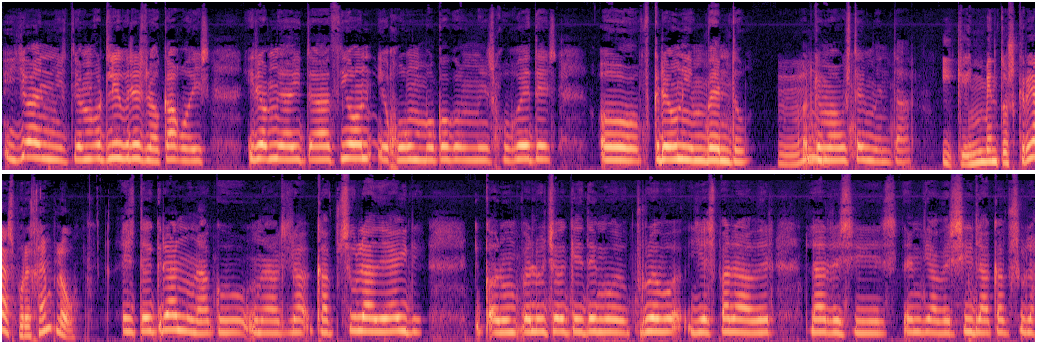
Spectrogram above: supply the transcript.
y yo en mis tiempos libres lo que hago es ir a mi habitación y juego un poco con mis juguetes o creo un invento, Mm. porque me gusta inventar. ¿Y qué inventos creas, por ejemplo? Estoy creando una, una cápsula de aire y con un peluche que tengo pruebo y es para ver la resistencia, a ver si la cápsula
